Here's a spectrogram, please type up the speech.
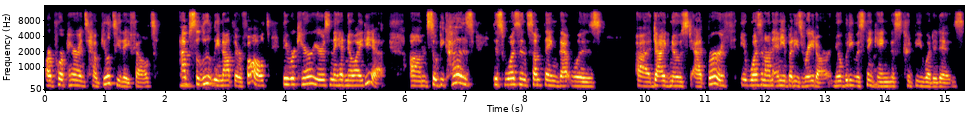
our poor parents how guilty they felt mm. absolutely not their fault. They were carriers and they had no idea. Um, so, because this wasn't something that was uh, diagnosed at birth, it wasn't on anybody's radar. Nobody was thinking this could be what it is.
